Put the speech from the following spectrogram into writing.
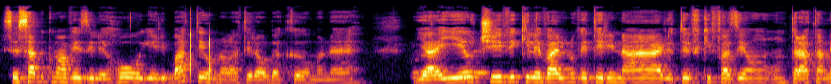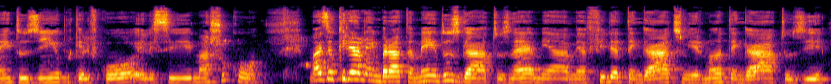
Você sabe que uma vez ele errou e ele bateu na lateral da cama, né? E aí eu tive que levar ele no veterinário, teve que fazer um, um, tratamentozinho porque ele ficou, ele se machucou. Mas eu queria lembrar também dos gatos, né? Minha, minha filha tem gatos, minha irmã tem gatos e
